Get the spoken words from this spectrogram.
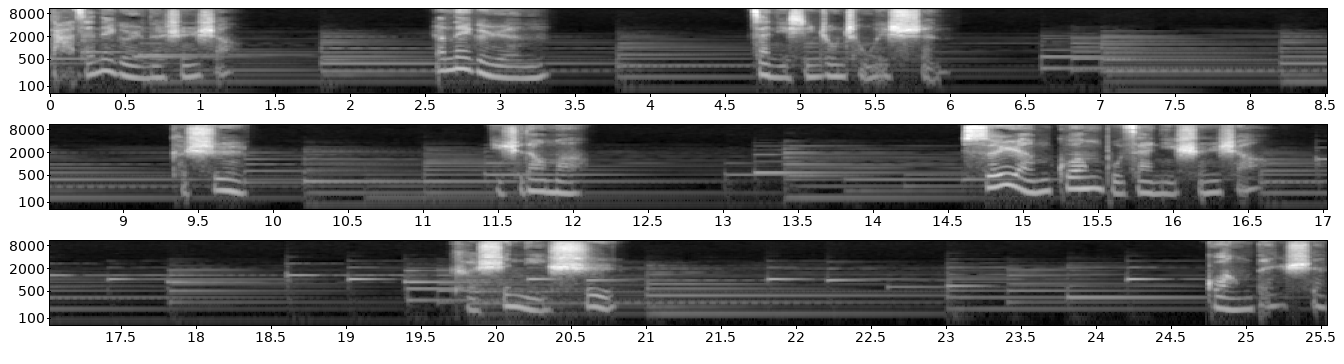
打在那个人的身上，让那个人在你心中成为神。可是，你知道吗？虽然光不在你身上，可是你是光本身。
